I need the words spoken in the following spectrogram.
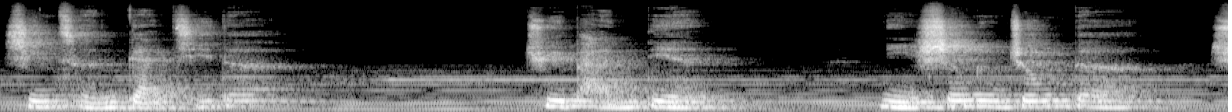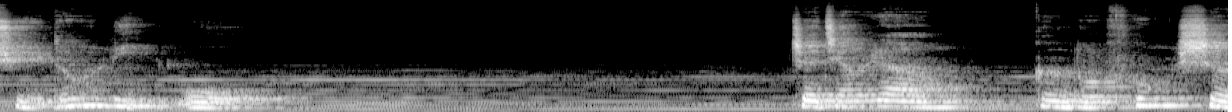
心存感激的去盘点你生命中的许多礼物，这将让更多丰盛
